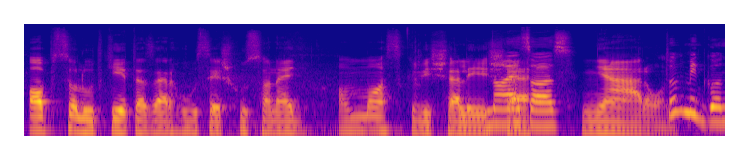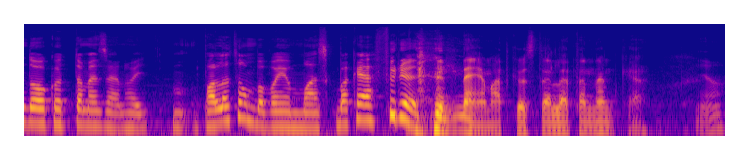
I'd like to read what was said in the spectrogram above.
abszolút 2020 és 21 a maszk viselése Na ez az. nyáron. Tudod, mit gondolkodtam ezen, hogy Balatonba vajon maszkba kell fürödni? nem, hát közterületen nem kell. ja.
